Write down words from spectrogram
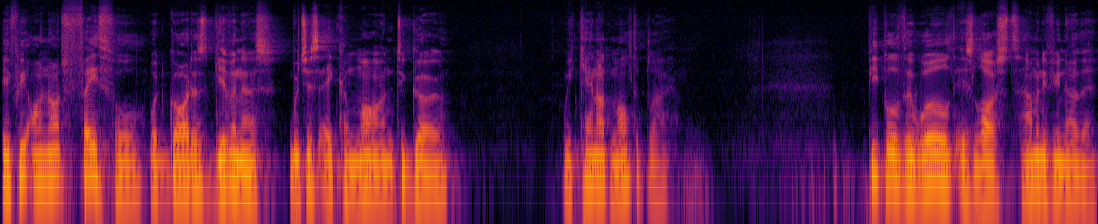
if we are not faithful what God has given us, which is a command to go, we cannot multiply. People of the world is lost. How many of you know that?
